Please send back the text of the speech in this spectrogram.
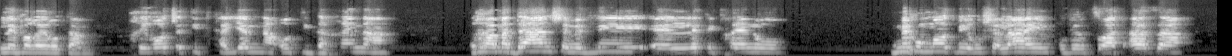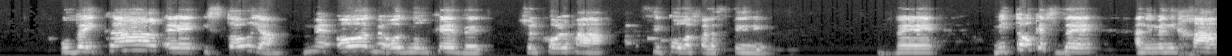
לברר אותם. בחירות שתתקיימנה או תידחנה, רמדאן שמביא לפתחנו מהומות בירושלים וברצועת עזה, ובעיקר אה, היסטוריה מאוד מאוד מורכבת של כל הסיפור הפלסטיני. ומתוקף זה אני מניחה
